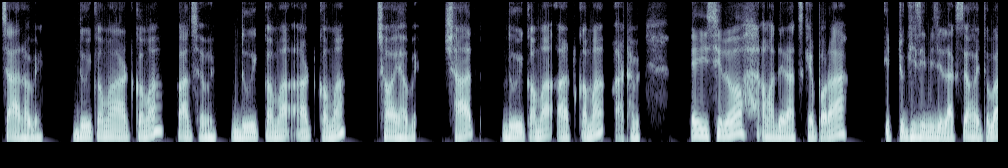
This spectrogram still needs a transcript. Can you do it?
চার হবে। দুই কমা আট কমা পাঁচ হবে। দুই কমা আট কমা ছয় হবে। সাত দুই কমা আট কমা আট হবে। এই ছিল আমাদের আজকে পড়া। একটু ঘিজিমিজি লাগছে হয়তোবা,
